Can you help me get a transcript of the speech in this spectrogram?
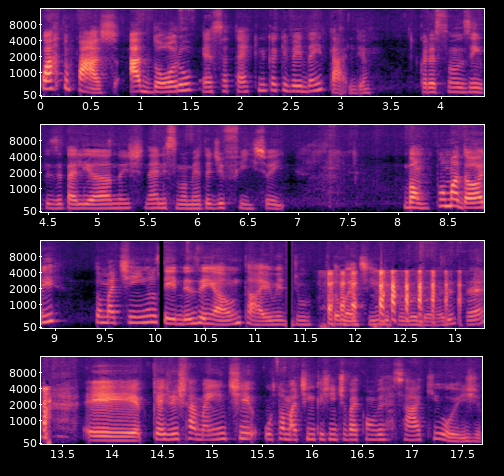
Quarto passo, adoro essa técnica que veio da Itália. Coraçãozinho para os italianos, né? Nesse momento é difícil aí. Bom, pomodoro, tomatinho, sei desenhar um time de tomatinho de pomodoro, né? É, que é justamente o tomatinho que a gente vai conversar aqui hoje.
